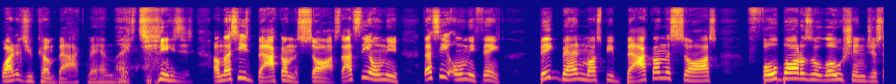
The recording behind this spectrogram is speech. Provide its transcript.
why did you come back, man? Like, Jesus. Unless he's back on the sauce. That's the only that's the only thing. Big Ben must be back on the sauce, full bottles of lotion just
